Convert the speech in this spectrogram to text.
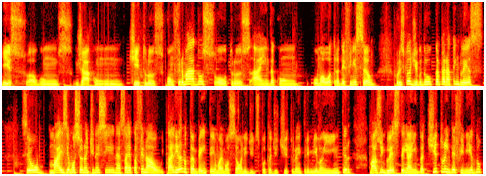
Isso, alguns já com títulos confirmados, outros ainda com uma outra definição. Por isso que eu digo do campeonato inglês ser o mais emocionante nesse, nessa reta final. O italiano também tem uma emoção ali de disputa de título entre Milan e Inter, mas o inglês tem ainda título indefinido,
